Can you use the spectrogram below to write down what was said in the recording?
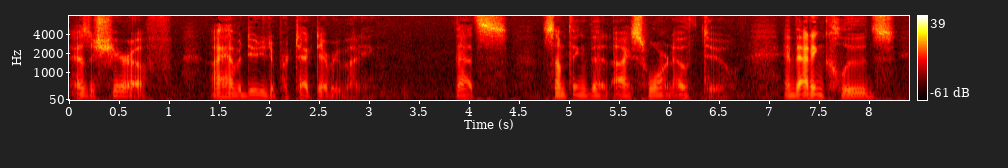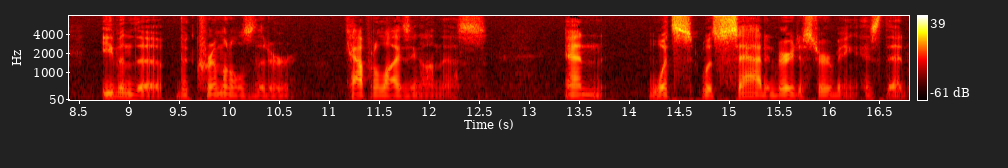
as a sheriff, I have a duty to protect everybody. That's something that I swore an oath to, and that includes even the the criminals that are capitalizing on this. And what's what's sad and very disturbing is that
